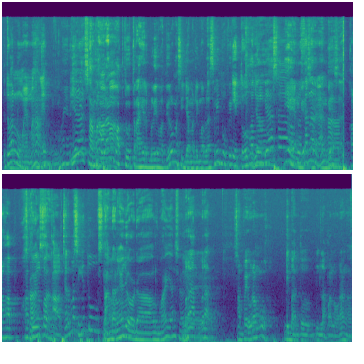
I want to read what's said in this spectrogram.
itu kan lumayan mahal ya Lumayan. Iya, sama orang sama. waktu terakhir beli Hot Wheel masih zaman 15 ribu. itu Hot Wheels biasa Iya, yang biasa, standar kan biasa. kalau Hot, Hot Sekarang Wheels pop culture masih gitu standarnya juga udah lumayan sekarang berat berat sampai orang uh dibantu delapan orang lah.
